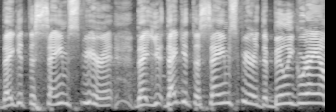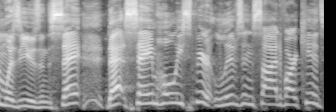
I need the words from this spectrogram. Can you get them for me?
They get the same Spirit that you, they get the same Spirit that Billy Graham was using. The same, that same Holy Spirit lives inside of our kids.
